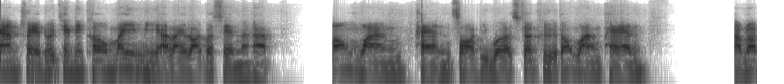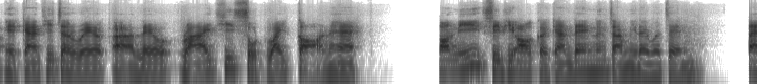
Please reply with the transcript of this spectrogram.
การเทรดด้วยเทคนิคไม่มีอะไรร้อยเปอร์เซ็นนะครับ ต้องวางแผน for the worst ก็คือต้องวางแผนสำหรับเหตุการณ์ที่จะเลวเลวร้ายที่สุดไว้ก่อนนะฮะ ตอนนี้ CPO เกิดการเด้งเนื่องจากมี Divergent แต่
